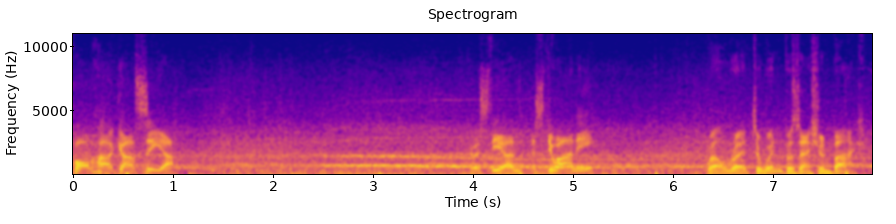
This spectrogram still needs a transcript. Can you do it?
Borja Garcia. Christian Stuani. Well read to win possession back.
